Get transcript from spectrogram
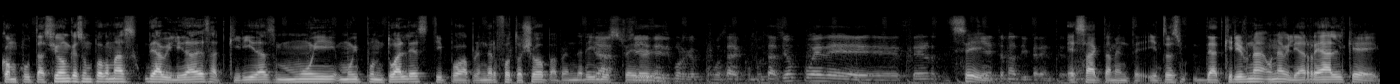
Computación, que es un poco más de habilidades adquiridas muy, muy puntuales, tipo aprender Photoshop, aprender Ya, Illustrator. Sí, sí, sí, porque o sea, computación puede eh, ser Sí. 100 temas diferentes. ¿no? Exactamente. Y entonces, de adquirir una, una habilidad real que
